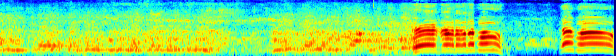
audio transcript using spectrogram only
आणि इस्रायल त्यांच्याकडे शिरून घातलेल्या गणित मुळे बेरोजगारी दूरचा ही मुंबई ए गाड आला भाऊ ए भाऊ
